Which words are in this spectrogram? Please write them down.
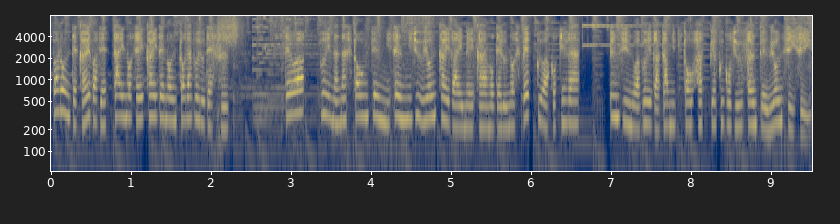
バロンで買えば絶対の正解でノントラブルです。では、V7 ストーン10 2024海外メーカーモデルのスペックはこちら。エンジンは V 型2気筒 853.4cc、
